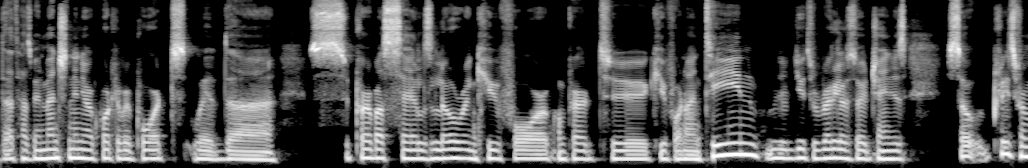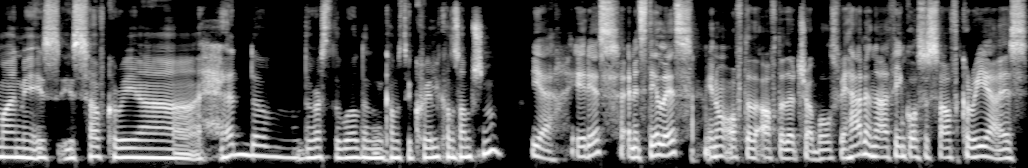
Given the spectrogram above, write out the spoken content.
that has been mentioned in your quarterly report with uh, Superba sales lower in Q4 compared to Q4 19 due to regulatory changes. So please remind me, is, is South Korea ahead of the rest of the world when it comes to krill consumption? Yeah, it is, and it still is. You know, after the, after the troubles we had, and I think also South Korea is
